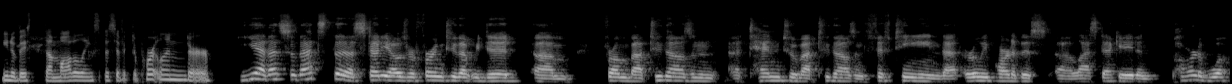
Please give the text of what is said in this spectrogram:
you know based on modeling specific to portland or yeah, that's so that's the study I was referring to that we did um, from about 2010 to about 2015, that early part of this uh, last decade. And part of what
